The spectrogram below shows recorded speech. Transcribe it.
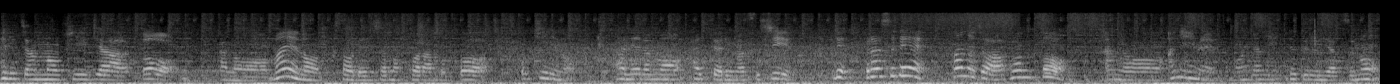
愛理ちゃんのフィギュアとあの前のクソ電車のコラボと大きいのパネルも入っておりますしでプラスで彼女は本当あのアニメと漫画に出てるやつの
